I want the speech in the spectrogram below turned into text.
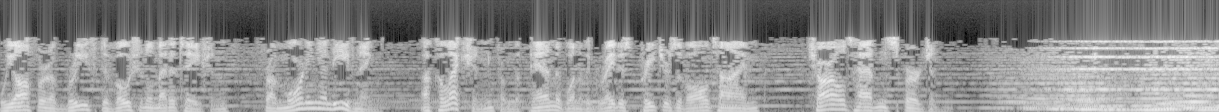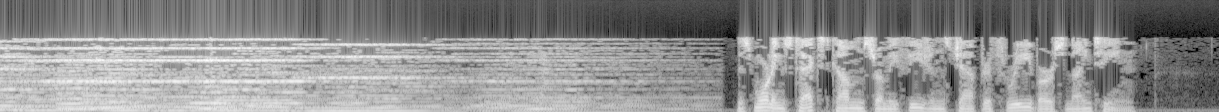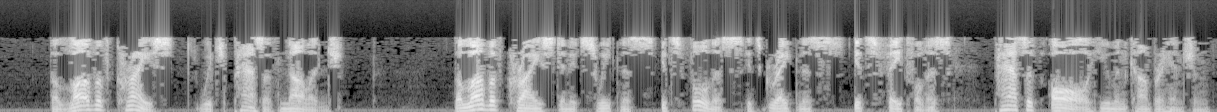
we offer a brief devotional meditation from morning and evening, a collection from the pen of one of the greatest preachers of all time, Charles Haddon Spurgeon. This morning's text comes from Ephesians chapter 3 verse 19. The love of Christ which passeth knowledge the love of Christ in its sweetness, its fullness, its greatness, its faithfulness, passeth all human comprehension.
